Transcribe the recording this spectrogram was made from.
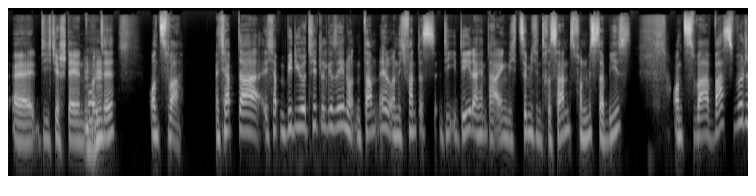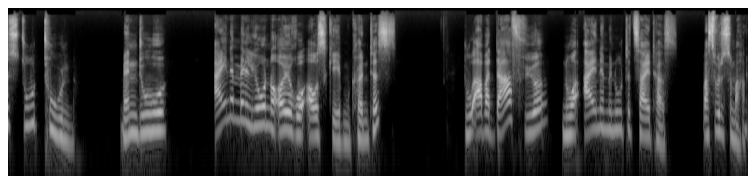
äh, die ich dir stellen Mhm. wollte. Und zwar, ich habe da, ich habe einen Videotitel gesehen und ein Thumbnail und ich fand das, die Idee dahinter eigentlich ziemlich interessant von Mr. Beast. Und zwar, was würdest du tun, wenn du eine Million Euro ausgeben könntest, du aber dafür nur eine Minute Zeit hast? Was würdest du machen?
